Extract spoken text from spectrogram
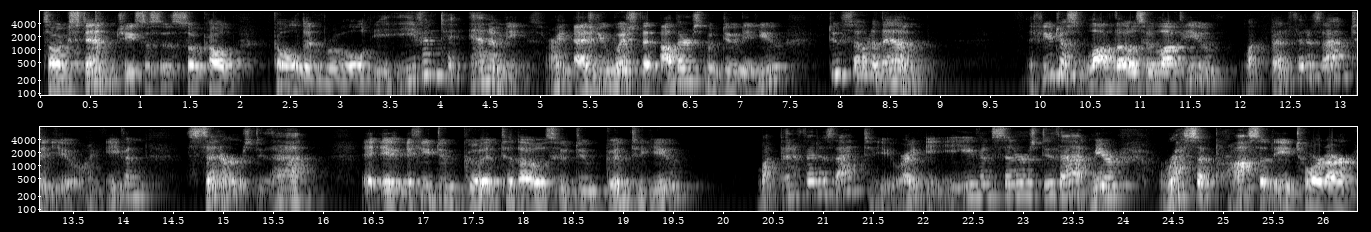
So extend Jesus' so called golden rule e- even to enemies, right? As you wish that others would do to you, do so to them. If you just love those who love you, what benefit is that to you? Even sinners do that. If you do good to those who do good to you, what benefit is that to you, right? Even sinners do that. Mere reciprocity toward our,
